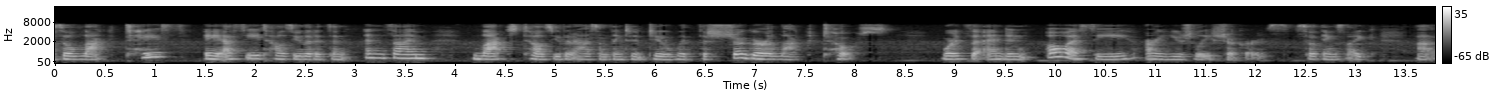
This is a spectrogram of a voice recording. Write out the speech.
so lactase, ASE tells you that it's an enzyme. Lact tells you that it has something to do with the sugar lactose. Words that end in OSE are usually sugars. So things like uh,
